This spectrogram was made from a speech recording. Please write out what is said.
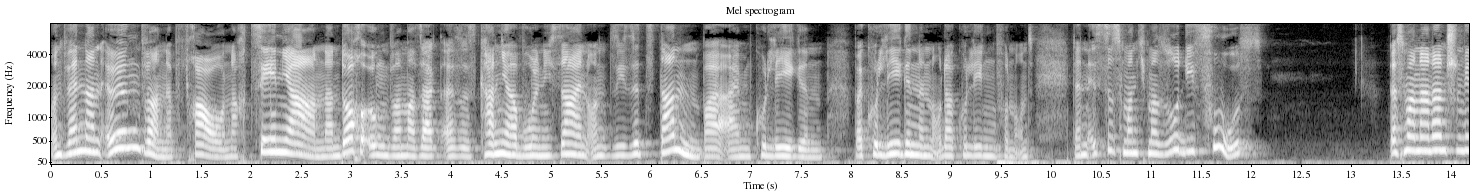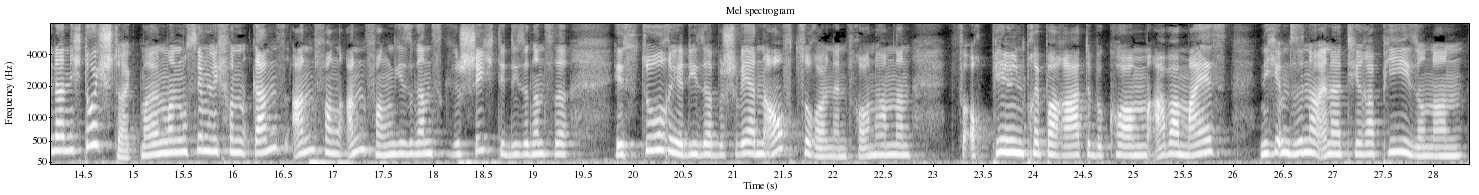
Und wenn dann irgendwann eine Frau nach zehn Jahren dann doch irgendwann mal sagt, also es kann ja wohl nicht sein, und sie sitzt dann bei einem Kollegen, bei Kolleginnen oder Kollegen von uns, dann ist es manchmal so diffus, dass man da dann schon wieder nicht durchsteigt. Man, man muss nämlich von ganz Anfang anfangen, diese ganze Geschichte, diese ganze Historie dieser Beschwerden aufzurollen. Denn Frauen haben dann auch Pillenpräparate bekommen, aber meist nicht im Sinne einer Therapie, sondern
